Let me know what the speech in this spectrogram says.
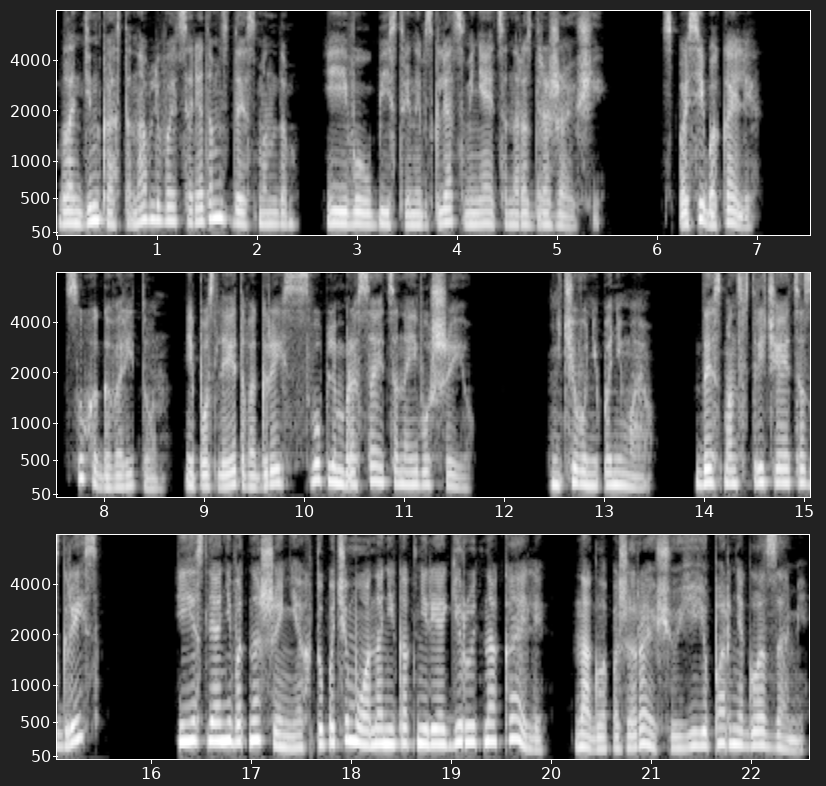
Блондинка останавливается рядом с Десмондом, и его убийственный взгляд сменяется на раздражающий. «Спасибо, Кайли», — сухо говорит он, и после этого Грейс с воплем бросается на его шею. Ничего не понимаю. Десмонд встречается с Грейс? И если они в отношениях, то почему она никак не реагирует на Кайли, нагло пожирающую ее парня глазами?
